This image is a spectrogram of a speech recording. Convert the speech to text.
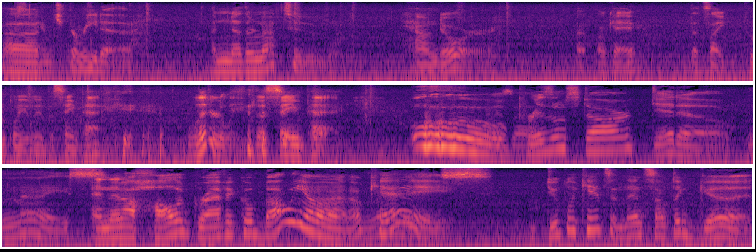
Uh. Chikorita. Another Natu. Houndour. Uh, okay. That's like completely the same pack. Literally the, The same, same pack. pack. Ooh, What is that? Prism Star Ditto. nice. And then a holographical Balion. Okay. Nice. Duplicates and then something good.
